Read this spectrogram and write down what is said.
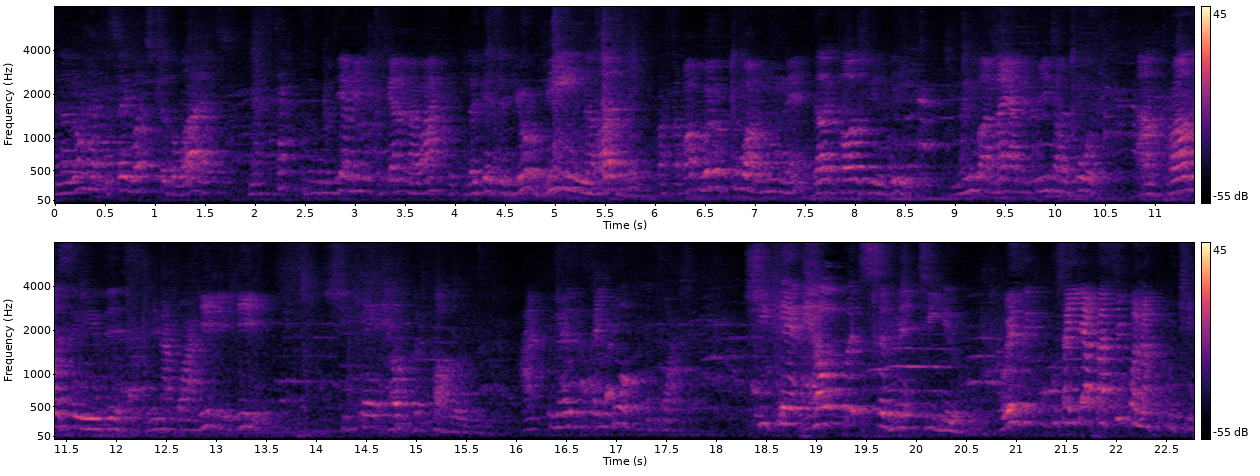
And I don't have to say much to the wives Na sitaki kuzungumzia mengi kuhusiana na wake, because if you're being the husband kwa sababu wewe kuwa mume, God calls you to be, Mungu ambaye amekuita ukue, I'm promising you this. ninakuahidi hii, She can't help but follow you. unaweza saidiwa kukufuata, She can't help but submit to you. huwezi kukusaidia pasipo na kukutii.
